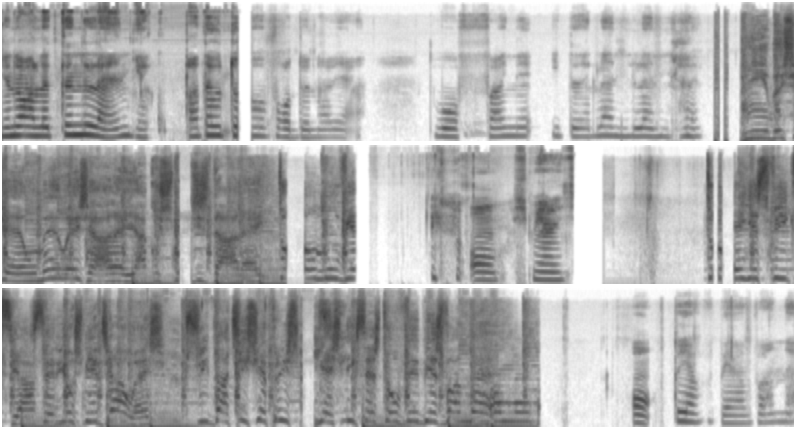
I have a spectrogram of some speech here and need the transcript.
Nie no, ale ten len, jak padał do wody, no nie. To było fajne i ten len, len, len. Niby się umyłeś, ale jakoś śmierdzisz dalej To mówię, O, śmierć. to nie jest fikcja Serio śmierdziałeś Przyda ci się prysznic Jeśli chcesz, to wybierz wannę O, to ja wybieram wannę.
